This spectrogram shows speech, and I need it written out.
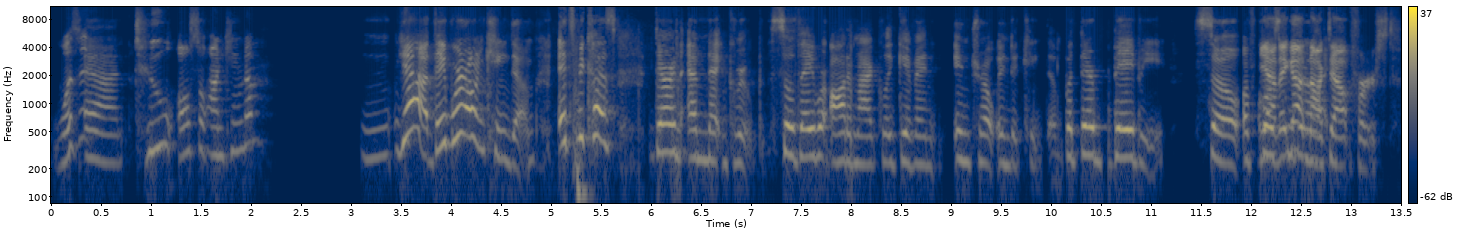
Wasn't and TOO also on Kingdom? Yeah, they were on Kingdom. It's because they're an Mnet group, so they were automatically given intro into Kingdom. But they're baby, so of course Yeah, they got knocked out. out first.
